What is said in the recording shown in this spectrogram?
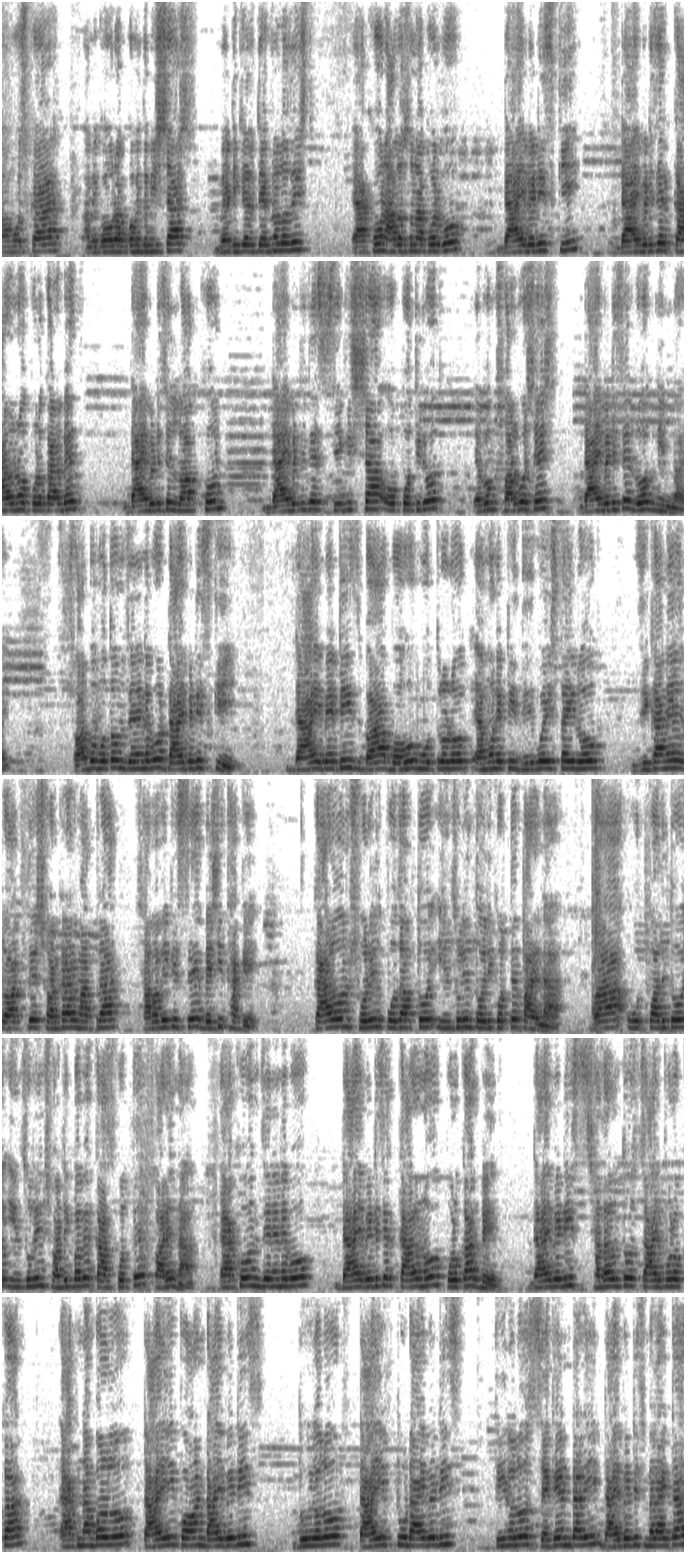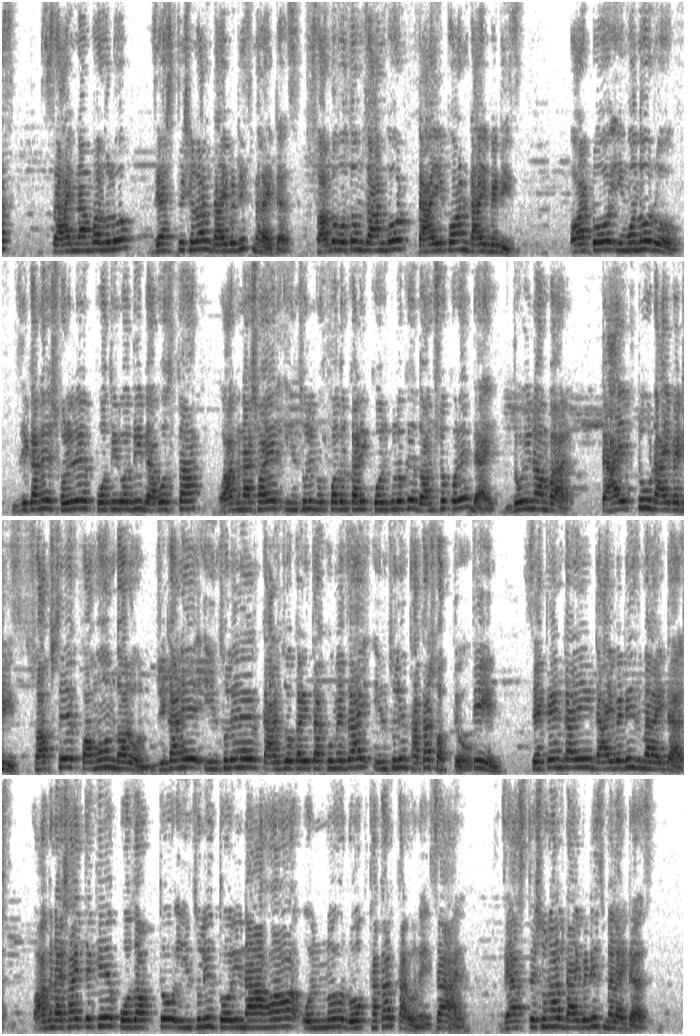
নমস্কার, আমি গৌরব গোবিন্দ বিশ্বাস মেডিকেল টেকনোলজিস্ট এখন আলোচনা করব ডায়াবেটিস কি ডায়াবেটিসের কারণ ও প্রকারভেদ ডায়াবেটিসের লক্ষণ ডায়াবেটিসের চিকিৎসা ও প্রতিরোধ, এবং সর্বশেষ ডায়াবেটিসের রোগ নির্ণয়। সর্বপ্রথম জেনে নেব ডায়াবেটিস কি। ডায়াবেটিস বা বহুমূত্র রোগ এমন একটি দীর্ঘস্থায়ী রোগ, যেখানে রক্তের শর্করার মাত্রা স্বাভাবিকের চেয়ে বেশি থাকে। কারণ শরীর পর্যাপ্ত ইনসুলিন তৈরি করতে পারে না বা উৎপাদিত ইনসুলিন সঠিকভাবে কাজ করতে পারে না। এখন জেনে নেব ডায়াবেটিসের কারণ ও প্রকারভেদ ডায়াবেটিস সাধারণত চার প্রকার। এক নম্বর হলো টাইপ ওয়ান ডায়াবেটিস দুই হলো টাইপ টু ডায়াবেটিস তিন হলো সেকেন্ডারি ডায়াবেটিস মেলাইটাস চার নাম্বার হলো জ্যাস্টিশনাল ডায়াবেটিস মেলাইটাস সর্বপ্রথম জানব type one diabetes auto immune রোগ, যেখানে শরীরের প্রতিরোধী ব্যবস্থা অগ্নাশয়ের ইনসুলিন উৎপাদনকারী কোষগুলোকে ধ্বংস করে দেয়। দুই নম্বর টাইপ টু ডায়াবেটিস সবচেয়ে কমন ধরন, যেখানে ইনসুলিনের কার্যকারিতা কমে যায় ইনসুলিন থাকা সত্ত্বেও। তিন সেকেন্ডারি ডায়াবেটিস মেলাইটাস অগ্নাশয় থেকে পর্যাপ্ত ইনসুলিন তৈরি না হওয়া অন্য রোগ থাকার কারণে। চার জ্যাস্টেশনাল ডায়াবেটিস মেলাইটাস।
